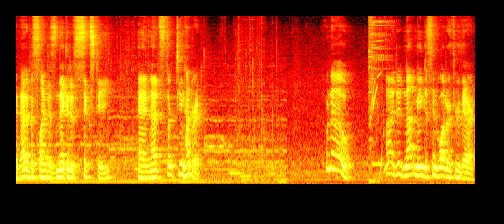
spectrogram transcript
Okay, that Abyssalite is negative 60, and that's 1300. Oh no! I did not mean to send water through there.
